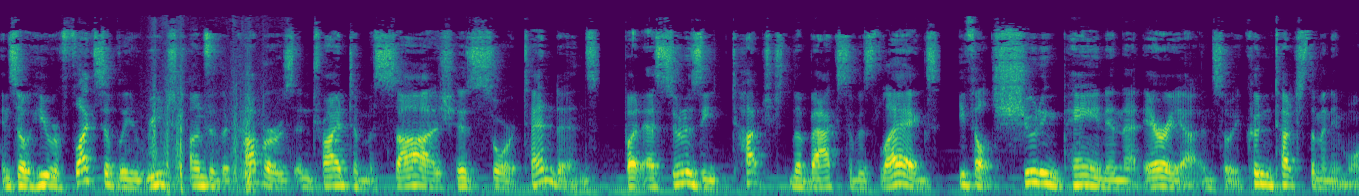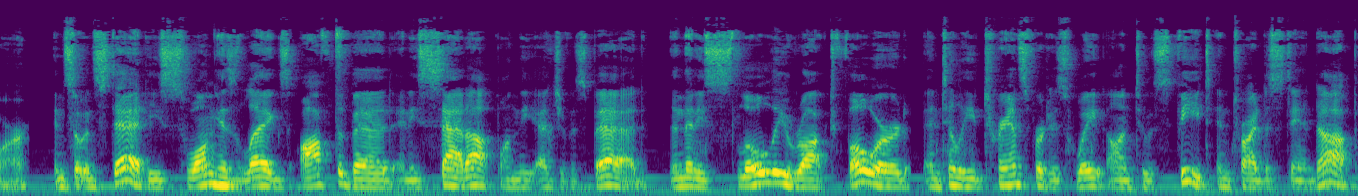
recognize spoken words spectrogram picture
And so he reflexively reached under the covers and tried to massage his sore tendons. But as soon as he touched the backs of his legs, he felt shooting pain in that area. And so he couldn't touch them anymore. And so instead, he swung his legs off the bed and he sat up on the edge of his bed. And then he slowly rocked forward until he transferred his weight onto his feet and tried to stand up.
